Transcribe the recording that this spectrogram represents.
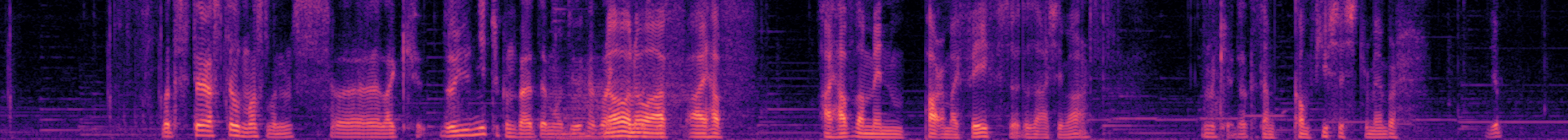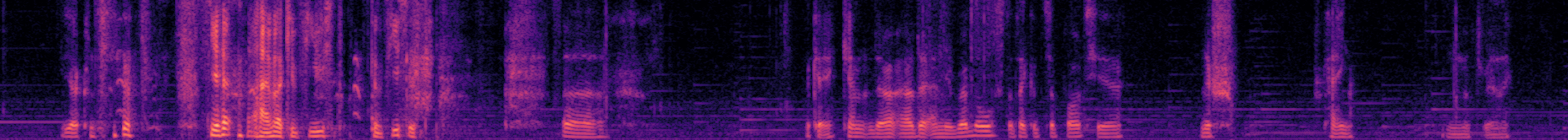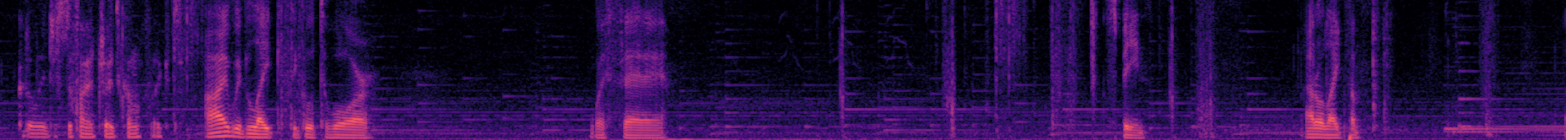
But there are still Muslims. Uh, like, do you need to convert them, or do you have like? no, no? I've, I have, I have them in part of my faith, so it doesn't actually matter. Okay, that's Because I'm Confucius, remember? You're confused. yeah, I'm a confused Confucius. Uh, okay, can there are there any rebels that I could support here? Nish, pain. Not really. Could only justify a trade conflict. I would like to go to war with uh, Spain. I don't like them.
